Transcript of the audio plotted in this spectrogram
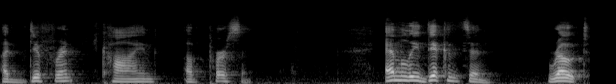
a different kind of person. Emily Dickinson wrote,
